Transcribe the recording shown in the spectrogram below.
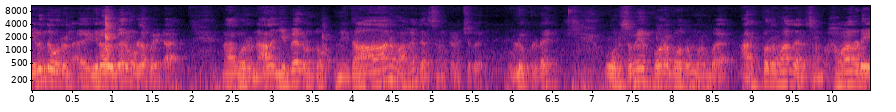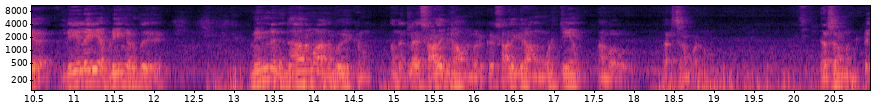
இருந்த ஒரு இருபது பேரும் உள்ளே போயிட்டார் நாங்கள் ஒரு நாலஞ்சு பேர் இருந்தோம். நிதானமாக தரிசனம் கிடைச்சது. உள்ளுக்குள்ளே ஒரு சமயம் போகிற போதும் ரொம்ப அற்புதமான தரிசனம். பகவானுடைய லீலை அப்படிங்கிறது நின்று நிதானமாக அனுபவிக்கணும். அந்த இடத்துல சாலிகிராமம் இருக்குது சாலிகிராம மூர்த்தியும் நம்ம தரிசனம் பண்ணோம் தரிசனம் பண்ணிட்டு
